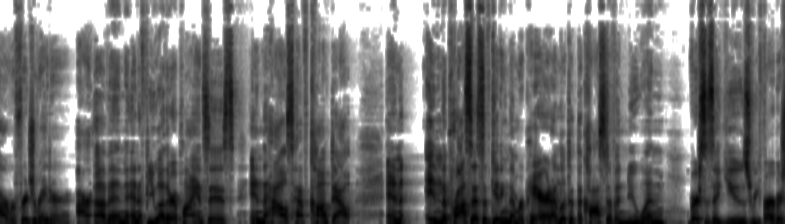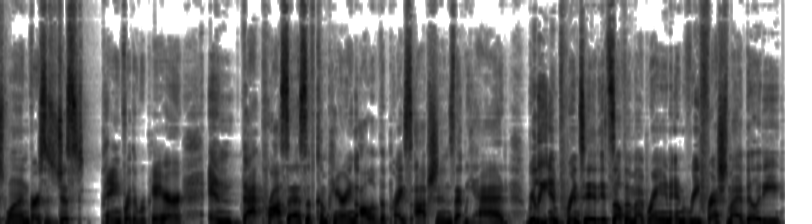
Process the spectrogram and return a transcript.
our refrigerator, our oven, and a few other appliances in the house have conked out. And in the process of getting them repaired, I looked at the cost of a new one versus a used refurbished one versus just paying for the repair. And that process of comparing all of the price options that we had really imprinted itself in my brain and refreshed my ability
